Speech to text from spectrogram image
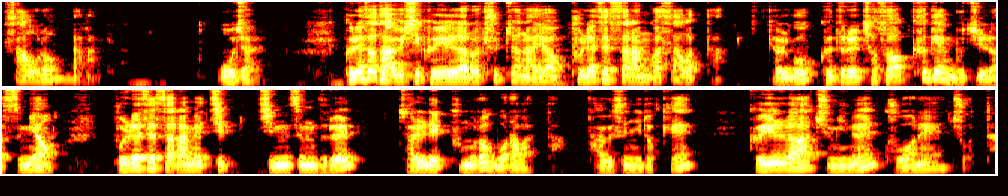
싸우러 나갑니다. 5절. 그래서 다윗이 그 일나로 출전하여 블레셋 사람과 싸웠다. 결국 그들을 쳐서 크게 무찔렀으며 블레셋 사람의 집 짐승들을 전리품으로 몰아왔다. 다윗은 이렇게 그일라 주민을 구원해 주었다.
